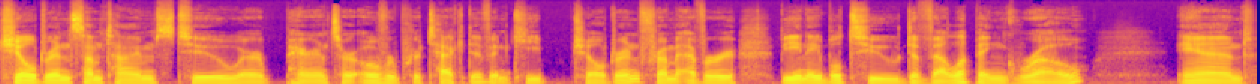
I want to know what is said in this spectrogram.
children sometimes too, where parents are overprotective and keep children from ever being able to develop and grow and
